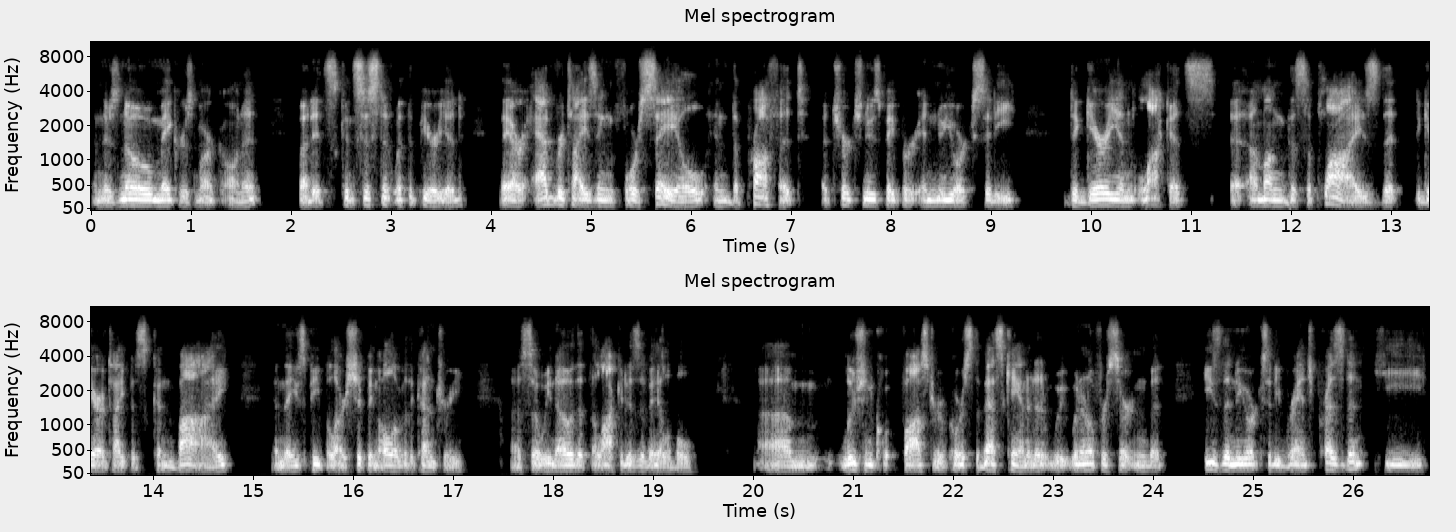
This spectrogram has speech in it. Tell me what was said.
and there's no maker's mark on it. But it's consistent with the period. They are advertising for sale in The Prophet, a church newspaper in New York City, daguerrean lockets uh, among the supplies that daguerreotypists can buy. And these people are shipping all over the country. Uh, so we know that the locket is available. Um, Lucian Foster, of course, the best candidate. We, we don't know for certain, but he's the New York City branch president. He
